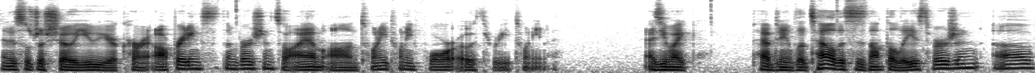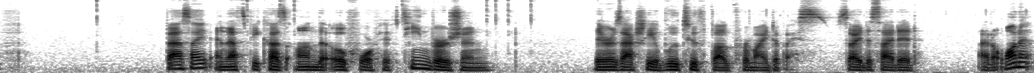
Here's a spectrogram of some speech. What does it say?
And this will just show you your current operating system version. So I am on 2024-03-29. As you might have been able to tell, this is not the latest version of Bazzite, and that's because on the 0415 version, there is actually a Bluetooth bug for my device. So I decided I don't want it.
